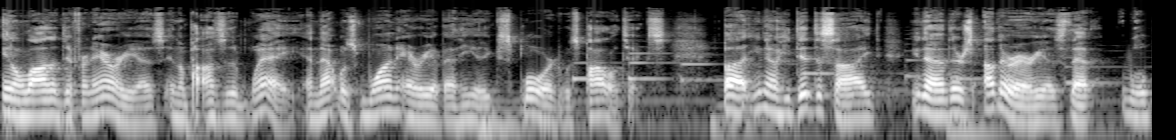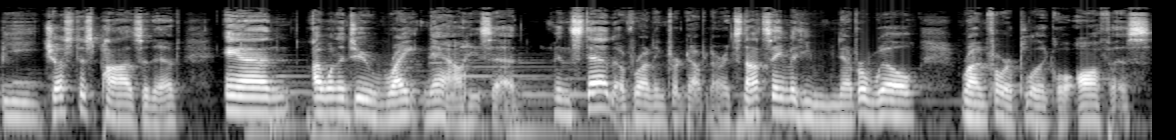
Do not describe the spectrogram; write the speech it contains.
In a lot of different areas in a positive way. And that was one area that he explored was politics. But you know he did decide you know there's other areas that will be just as positive. And i want to do right now he said instead of running for governor. It's not saying that he never will run for a political office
